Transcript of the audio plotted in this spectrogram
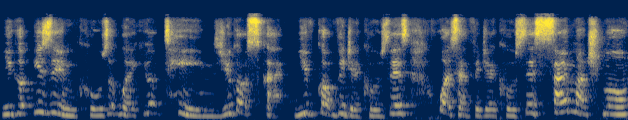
you got your Zoom calls at work, you got Teams, you got Skype, you've got video calls. There's WhatsApp video calls. There's so much more,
